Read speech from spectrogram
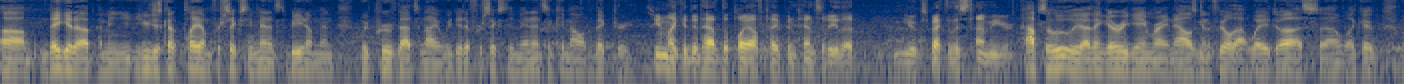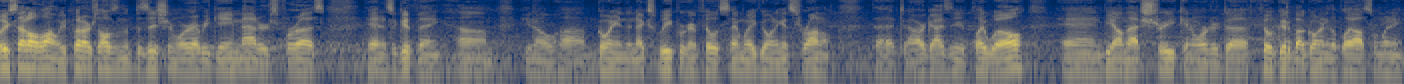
um, they get up. I mean, you, you just got to play them for 60 minutes to beat them, and we proved that tonight. We did it for 60 minutes and came out with a victory. It seemed like it did have the playoff type intensity that you expect at this time of year. Absolutely, I think every game right now is going to feel that way to us. Uh, like we've said all along, we put ourselves in the position where every game matters for us, and it's a good thing. Um, you know, um, going into next week, we're going to feel the same way going against Toronto. That our guys need to play well and be on that streak in order to feel good about going to the playoffs and winning.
